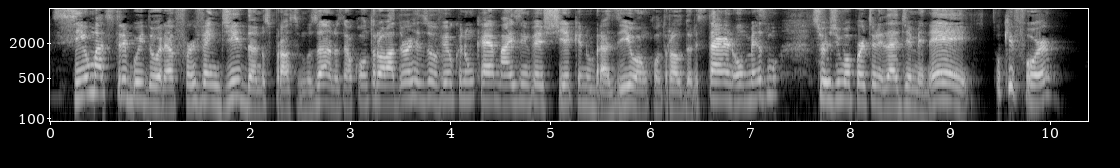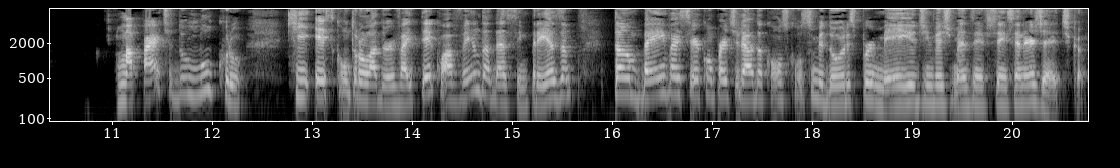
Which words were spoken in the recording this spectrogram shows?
Se uma distribuidora for vendida nos próximos anos, né, o controlador resolveu que não quer mais investir aqui no Brasil, é um controlador externo, ou mesmo surgiu uma oportunidade de M&A, o que for, uma parte do lucro que esse controlador vai ter com a venda dessa empresa também vai ser compartilhada com os consumidores por meio de investimentos em eficiência energética.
